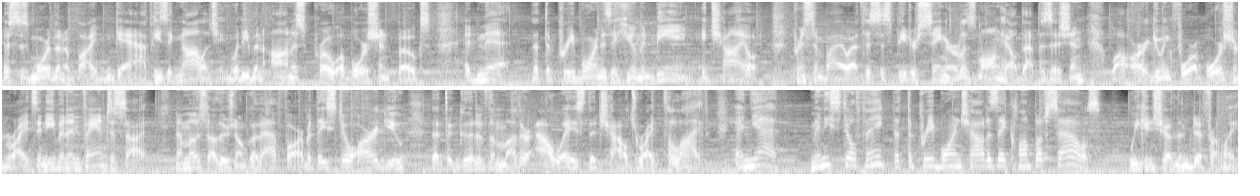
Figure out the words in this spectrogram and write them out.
This is more than a Biden gaffe. He's acknowledging what even honest pro abortion folks admit that the preborn is a human being, a child. Princeton bioethicist Peter Singer has long held that position while arguing for abortion rights and even infanticide. Now, most others don't go that far, but they still argue that the good of the mother outweighs the child's right to life. And yet, Many still think that the preborn child is a clump of cells. We can show them differently.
